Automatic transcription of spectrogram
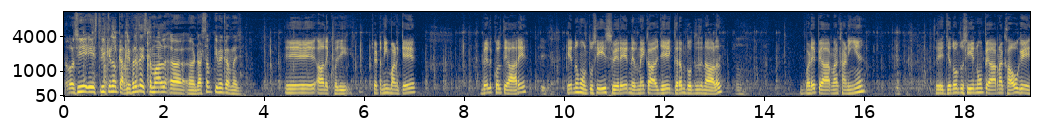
ਚਲੋ ਅਸੀਂ ਇਸ ਤਰੀਕੇ ਨਾਲ ਕਰ ਲਈ। ਫਿਰ ਇਹਦਾ ਇਸਤੇਮਾਲ ਡਾਕਟਰ ਸਾਹਿਬ ਕਿਵੇਂ ਕਰਨਾ ਜੀ? ਇਹ ਆ ਦੇਖੋ ਜੀ ਚਟਨੀ ਬਣ ਕੇ ਬਿਲਕੁਲ ਤਿਆਰ ਏ। ਠੀਕ ਹੈ। ਇਹਨੂੰ ਹੁਣ ਤੁਸੀਂ ਸਵੇਰੇ ਨਿਰਣੇ ਕਾਲਜੇ ਗਰਮ ਦੁੱਧ ਦੇ ਨਾਲ ਬੜੇ ਪਿਆਰ ਨਾਲ ਖਾਣੀ ਹੈ ਤੇ ਜਦੋਂ ਤੁਸੀਂ ਇਹਨੂੰ ਪਿਆਰ ਨਾਲ ਖਾਓਗੇ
